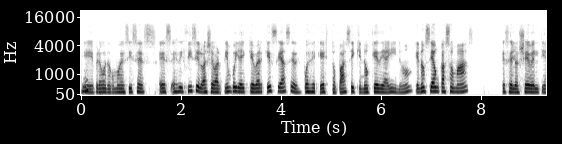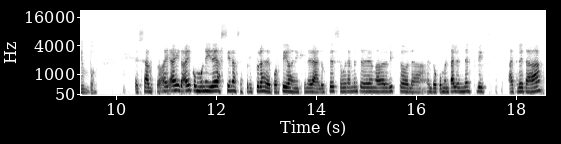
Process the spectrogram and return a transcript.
Eh, pero bueno, como decís, es, es, es, difícil, va a llevar tiempo y hay que ver qué se hace después de que esto pase y que no quede ahí, ¿no? Que no sea un caso más que se lo lleve el tiempo. Exacto, hay, hay, hay como una idea así en las estructuras deportivas en general. Ustedes seguramente deben haber visto la, el documental en Netflix Atleta A.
